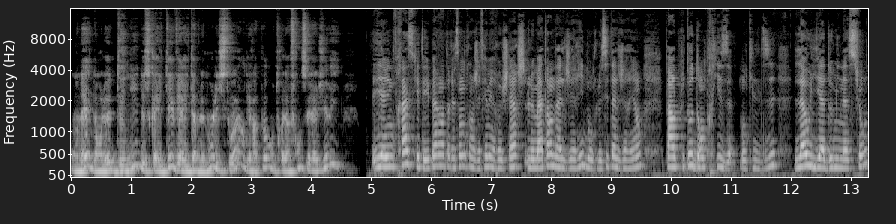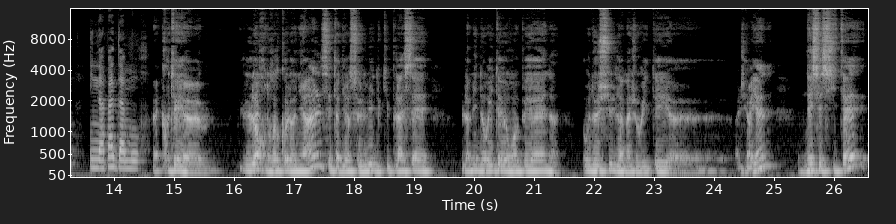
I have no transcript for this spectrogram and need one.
on est dans le déni de ce qu'a été véritablement l'histoire des rapports entre la France et l'Algérie. Il y a une phrase qui était hyper intéressante quand j'ai fait mes recherches. Le matin d'Algérie, donc le site algérien, parle plutôt d'emprise. Donc il dit là où il y a domination, il n'y a pas d'amour. Bah, écoutez, euh, l'ordre colonial, c'est-à-dire celui qui plaçait la minorité européenne au-dessus de la majorité euh, algérienne, nécessitait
